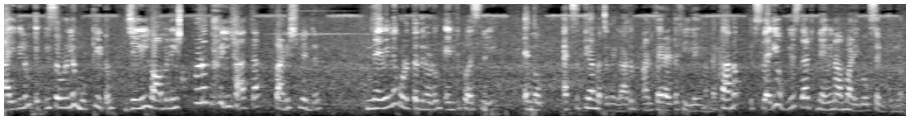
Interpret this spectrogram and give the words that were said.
ലൈവിലും എപ്പിസോഡിലും ജയിൽ ഇല്ലാത്ത പണിഷ്മെന്റ് കൊടുത്തതിനോടും എനിക്ക് പേഴ്സണലി എന്തോ ചെയ്യാൻ പറ്റുന്നില്ല. അതും അൺഫെയർ ആയിട്ട് ഫീൽ ചെയ്യുന്നുണ്ട്. കാരണം it's very obvious that Nevin ആ മണി ബോക്സ് എടുക്കുന്നു.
